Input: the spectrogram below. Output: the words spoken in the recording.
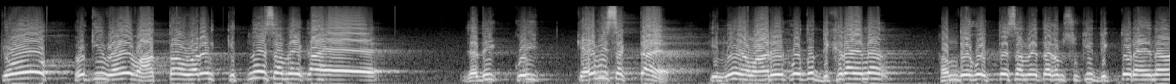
क्यों? क्योंकि वह वातावरण कितने समय का है? यदि कोई कह भी सकता है कि नहीं, हमारे को तो दिख रहा है ना, हम देखो इतने समय तक हम सुखी दिख तो रहे ना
